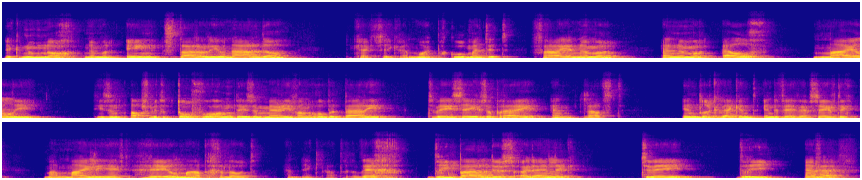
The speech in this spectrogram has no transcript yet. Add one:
Ik noem nog nummer 1 Stadio Leonardo. Die krijgt zeker een mooi parcours met dit fraaie nummer. En nummer 11 Miley. Die is een absolute topvorm, deze Mary van Robert Barry. Twee zegens op rij en laatst indrukwekkend in de V75. Maar Miley heeft heel matig gelood en ik laat er weg. Drie paarden dus uiteindelijk. 2, 3 en 5.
